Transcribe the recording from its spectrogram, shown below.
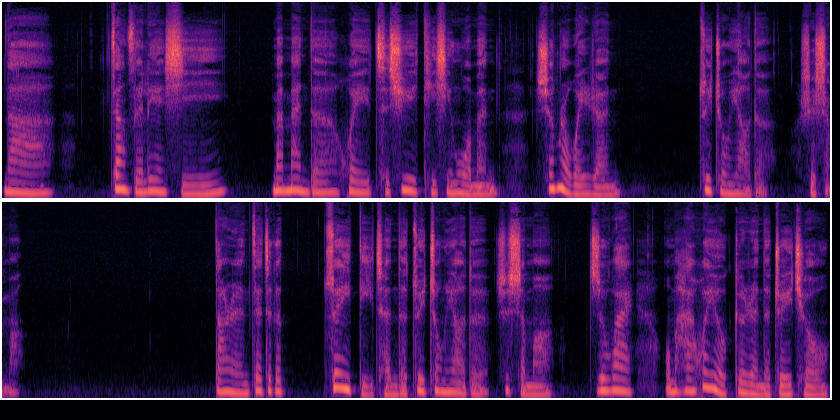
那这样子的练习，慢慢的会持续提醒我们，生而为人，最重要的是什么？当然，在这个最底层的最重要的是什么之外，我们还会有个人的追求，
